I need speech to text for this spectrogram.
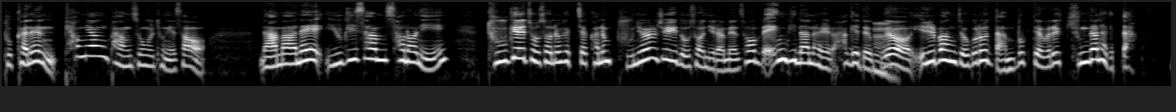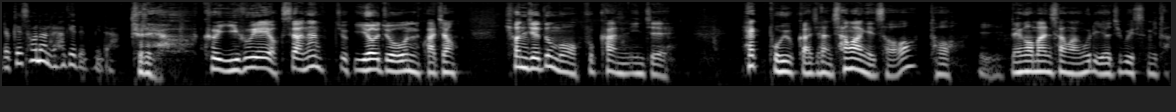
북한은 평양 방송을 통해서 남한의 6.23 선언이 두 개 조선을 획책하는 분열주의 노선이라면서 맹비난을 하게 되고요. 일방적으로 남북 대화를 중단하겠다. 이렇게 선언을 하게 됩니다. 그래요. 그 이후의 역사는 쭉 이어져 온 과정. 현재도 뭐 북한 이제 핵 보유까지 한 상황에서 더 이 냉엄한 상황으로 이어지고 있습니다.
